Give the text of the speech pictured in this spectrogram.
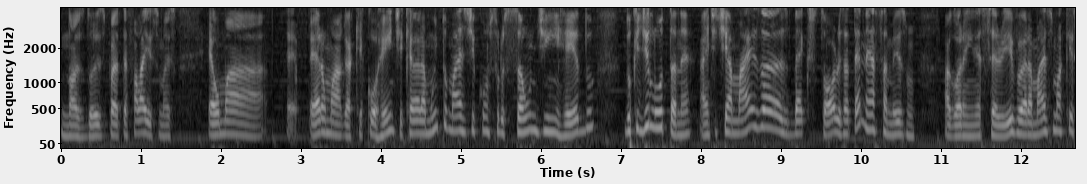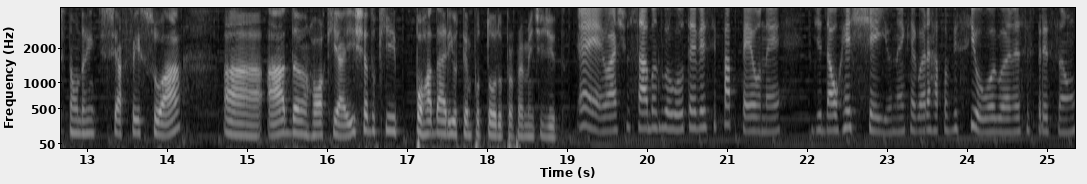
nós dois pode até falar isso, mas é uma era uma HQ corrente que era muito mais de construção de enredo do que de luta, né? A gente tinha mais as backstories, até nessa mesmo, agora em Necessary Evil, era mais uma questão da gente se afeiçoar a Adam, Rock e Aisha do que porradaria o tempo todo, propriamente dito. É, eu acho que o Sabans Gogol teve esse papel, né? De dar o recheio, né? Que agora a Rafa viciou agora nessa expressão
